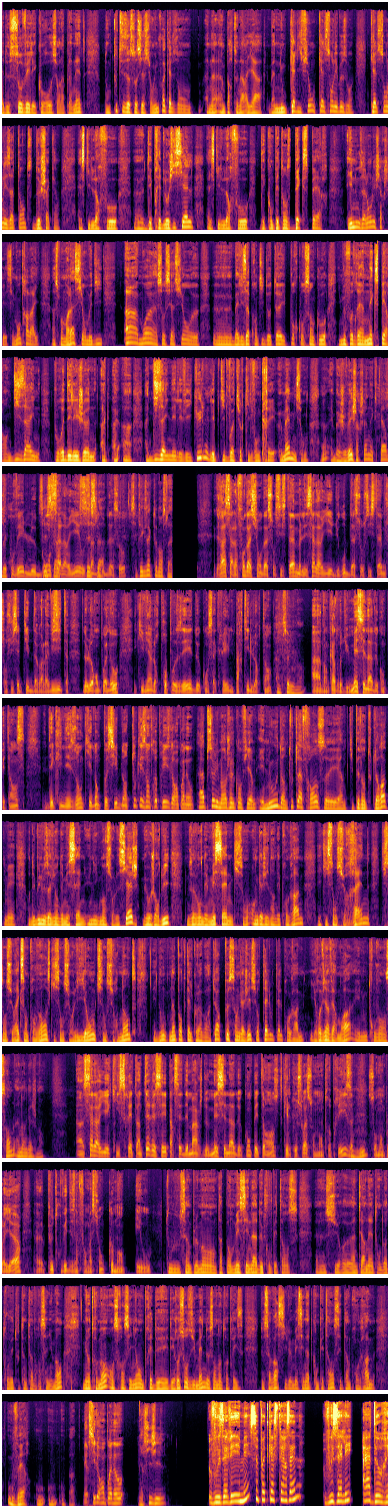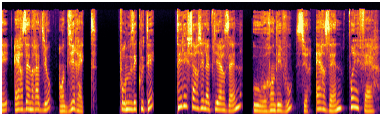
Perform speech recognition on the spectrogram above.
de sauver les coraux sur la planète. Donc toutes ces associations, une fois qu'elles ont un, un partenariat, ben, nous qualifions quels sont les besoins, quelles sont les attentes de chacun. Est-ce qu'il leur faut euh, des prêts de logiciels? Est-ce qu'il leur faut des compétences d'experts Et nous allons les chercher. C'est mon travail. À ce moment-là, si on me dit ah, moi, association euh, euh, ben, Les Apprentis d'Auteuil pour course en cours, il me faudrait un expert en design pour aider les jeunes à, à- à- à designer les véhicules, les petites voitures qu'ils vont créer eux-mêmes. Ils sont, hein, et ben, je vais chercher un expert. De... Trouver le bon salarié au sein du cela. groupe d'assaut C'est exactement cela. Grâce à la fondation Systèmes, les salariés du groupe Systèmes sont susceptibles d'avoir la visite de Laurent Poineau qui vient leur proposer de consacrer une partie de leur temps Absolument. à, dans le cadre du mécénat de compétences, déclinaison qui est donc possible dans toutes les entreprises, Laurent Poineau. Absolument, je le confirme. Et nous, dans toute la France et un petit peu dans toute l'Europe, mais au début, nous avions des mécènes uniquement sur le siège, mais aujourd'hui, nous avons des mécènes qui sont engagés dans des programmes et qui sont sur Rennes, qui sont sur Aix-en-Provence, qui sont sur Lyon, qui sont sur Nantes. Et donc, n'importe quel collaborateur peut s'engager sur tel ou tel programme. Il revient vers moi et nous trouvons ensemble un engagement. Un salarié qui serait intéressé par cette démarche de mécénat de compétences, quelle que soit son entreprise, Mhm. son employeur, euh, peut trouver des informations comment et où. Tout simplement en tapant mécénat de compétences euh, sur euh, Internet, on doit trouver tout un tas de renseignements. Mais autrement, en se renseignant auprès des, des ressources humaines de son entreprise, de savoir si le mécénat de compétences est un programme ouvert ou, ou, ou pas. Merci Laurent Poineau. Merci Gilles. Vous avez aimé ce podcast AirZen Vous allez adorer AirZen Radio en direct. Pour nous écouter, téléchargez l'appli AirZen ou rendez-vous sur airzen.fr.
